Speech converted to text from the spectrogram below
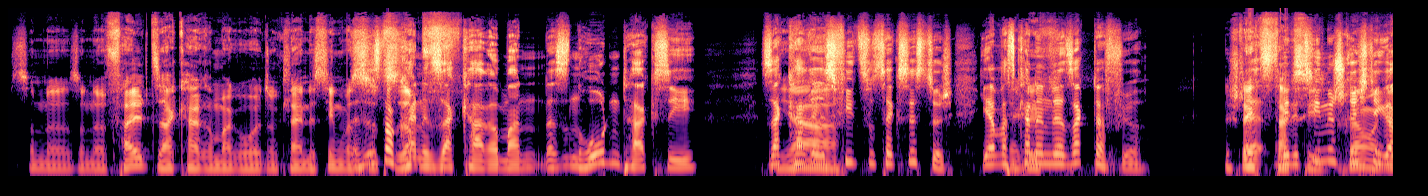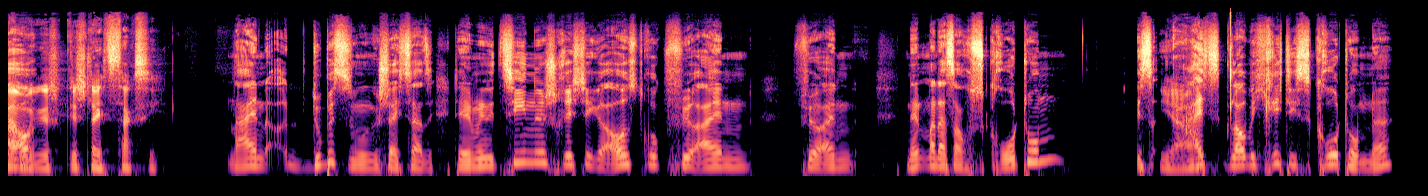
so eine, so eine Faltsackkarre mal geholt, so ein kleines Ding, was Das so ist doch keine Sackkarre, Mann. Das ist ein Hodentaxi. Sackkarre Ja. ist viel zu sexistisch. Ja, was Ja, kann denn der Sack dafür? Geschlechtstaxi. Der medizinisch richtige sagen Au- wir Ge- Geschlechtstaxi. Nein, du bist nur ein Geschlechtstaxi. Der medizinisch richtige Ausdruck für ein, für ein, nennt man das auch Skrotum? Ist, Ja. Heißt, glaube ich, richtig Skrotum, ne?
